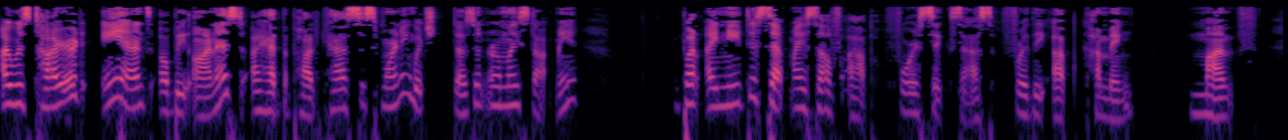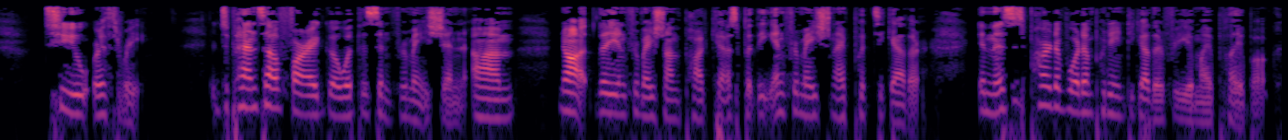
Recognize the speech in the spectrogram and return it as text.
I was tired, and I'll be honest, I had the podcast this morning, which doesn't normally stop me, but I need to set myself up for success for the upcoming month, two, or three. It depends how far I go with this information. Um, not the information on the podcast, but the information I put together. And this is part of what I'm putting together for you, in my playbook.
